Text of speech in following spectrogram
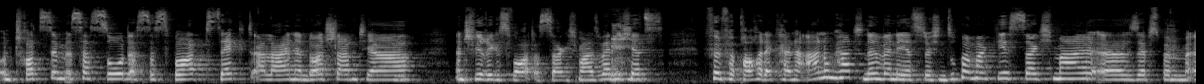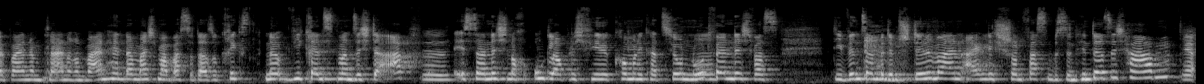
und trotzdem ist das so, dass das Wort Sekt allein in Deutschland ja ein schwieriges Wort ist, sage ich mal. Also wenn ich jetzt für einen Verbraucher, der keine Ahnung hat, ne, wenn du jetzt durch den Supermarkt gehst, sag ich mal, äh, selbst beim, äh, bei einem kleineren Weinhändler manchmal, was du da so kriegst, ne, wie grenzt man sich da ab? Mhm. Ist da nicht noch unglaublich viel Kommunikation notwendig, was die Winzer mit dem Stillwein eigentlich schon fast ein bisschen hinter sich haben. Ja.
